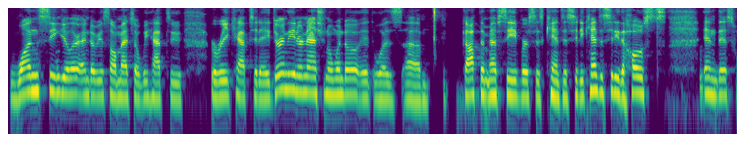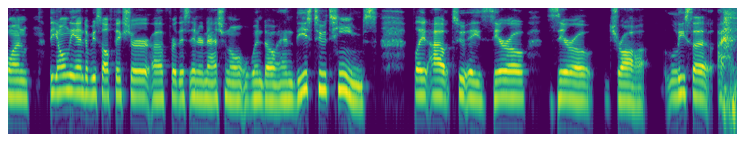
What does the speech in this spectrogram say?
one singular NWSL match that we have to recap today. During the international window, it was um, Gotham FC versus Kansas City. Kansas City, the hosts in this one, the only NWSL fixture uh, for this international window, and these two teams played out to a zero-zero draw. Lisa, I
